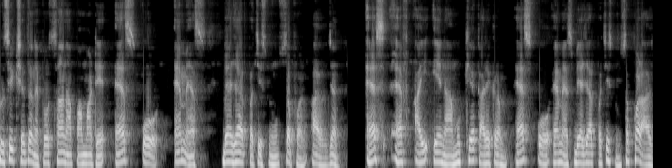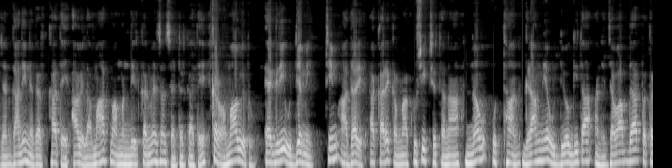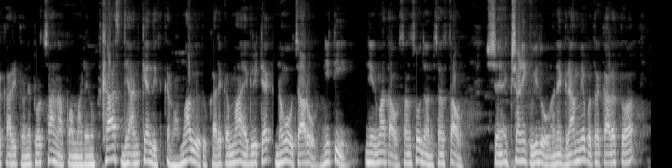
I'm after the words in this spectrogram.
કૃષિ ક્ષેત્રને પ્રોત્સાહન આપવા માટે એસ ઓ એમ એસ બે હજાર પચીસનું સફળ આયોજન એસ એફ આઈ એના મુખ્ય કાર્યક્રમ એસ ઓ એમ એસ બે હજાર પચીસનું સફળ આયોજન ગાંધીનગર ખાતે આવેલા મહાત્મા મંદિર કન્વેન્શન સેન્ટર ખાતે કરવામાં આવ્યું હતું એગ્રી ઉદ્યમી થીમ આધારિત આ કાર્યક્રમમાં કૃષિ ક્ષેત્રના નવ ઉત્થાન ગ્રામ્ય ઉદ્યોગિતા અને જવાબદાર પત્રકારિત્વને પ્રોત્સાહન આપવા માટેનું ખાસ ધ્યાન કેન્દ્રિત કરવામાં આવ્યું હતું કાર્યક્રમમાં એગ્રીટેક ચારો નીતિ નિર્માતાઓ સંશોધન સંસ્થાઓ શૈક્ષણિક વિદો અને ગ્રામ્ય પત્રકારત્વ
